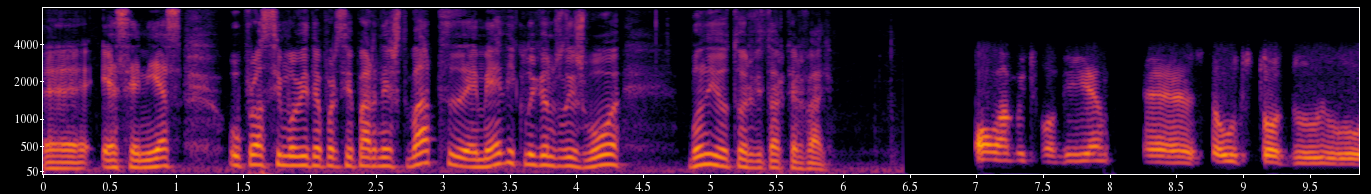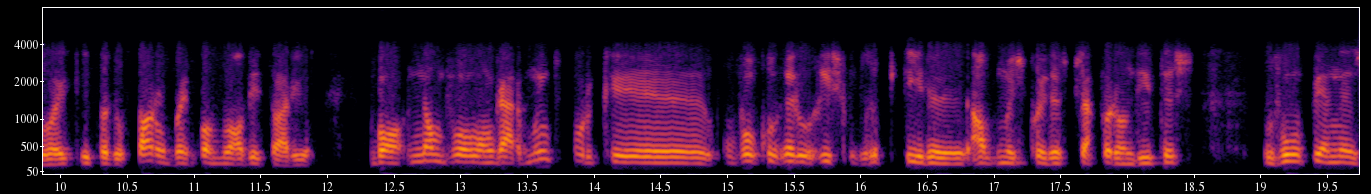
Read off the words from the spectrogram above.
eh, SNS. O próximo ouvinte a participar neste debate é médico, Liga-nos Lisboa. Bom dia, Dr. Vitor Carvalho. Olá, muito bom dia. Uh, saúde todo a equipa do Fórum, bem como o auditório. Bom, não me vou alongar muito porque vou correr o risco de repetir algumas coisas que já foram ditas. Vou apenas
